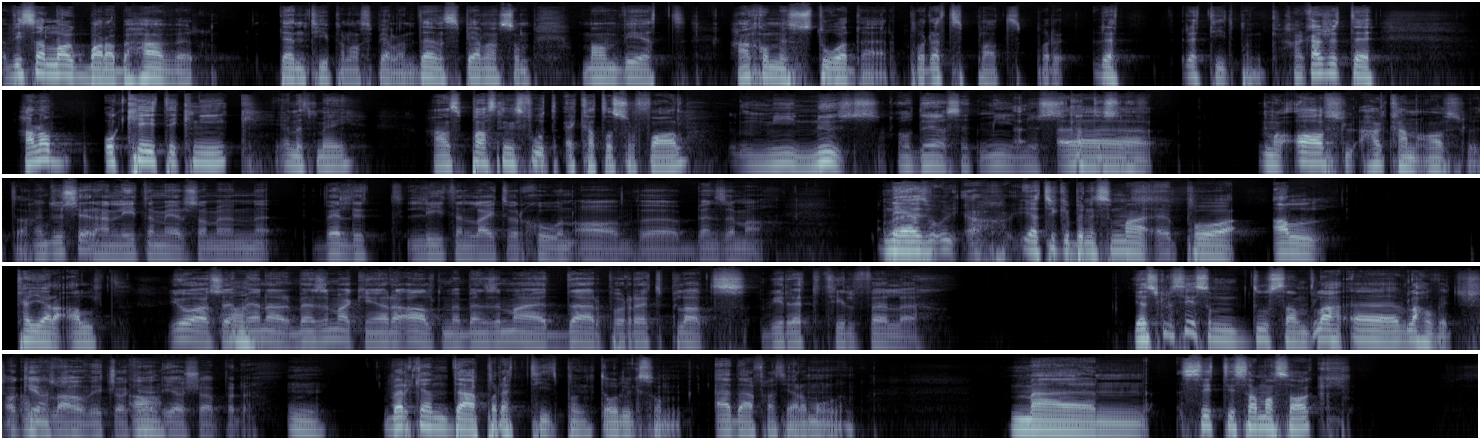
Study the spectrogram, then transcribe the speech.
Vissa lag bara behöver den typen av spelare. Den spelaren som man vet, han kommer stå där på rätt plats, på rätt, rätt tidpunkt. Han kanske inte... Han har okej teknik, enligt mig. Hans passningsfot är katastrofal. Minus av det jag sett. Minus. Katastrof. Eh, men avslu- han kan avsluta. Men du ser han lite mer som en väldigt liten light version av eh, Benzema. Nej, jag, jag tycker Benzema på all, kan göra allt. Jo alltså jag Ah. menar, Benzema kan göra allt, men Benzema är där på rätt plats, vid rätt tillfälle. Jag skulle säga som Dusan Vla, eh, Vlahovic. Okej annars. Vlahovic, okej Ja. jag köper det. Mm. Verkligen där på rätt tidpunkt och liksom är där för att göra målen. Men City samma sak.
